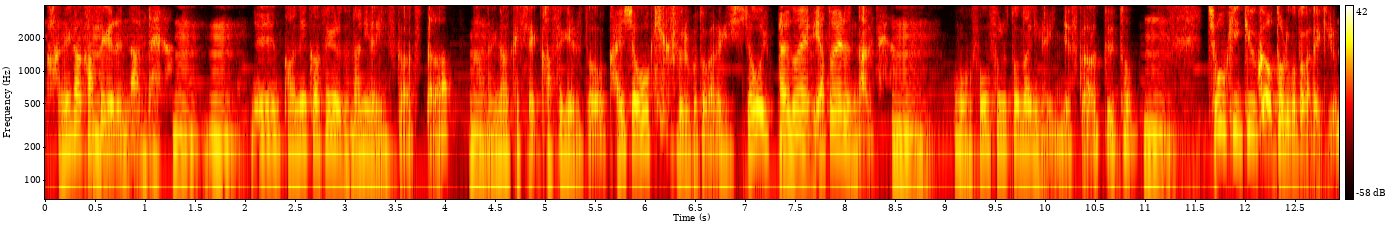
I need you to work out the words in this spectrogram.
金が稼げるんだみたいな。で、金稼げると何がいいんですか？っつったら、うん金が稼稼げると会社を大きくすることができて人をいっぱいうん雇えるんだみたいな。そうすると何がいいんですか？って言うと、うん。長期休暇を取ることができる。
